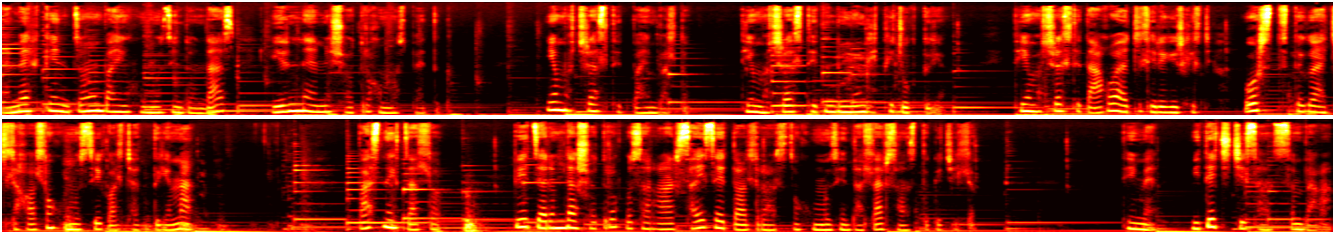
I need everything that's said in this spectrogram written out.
Америкийн 100 баян хүмүүсийн дундаас 98 шудраг хүмүүс байдаг. Ийм учраас тэд баян болдог. Тийм учраас тэдэнд мөнгө итгэж өгдөг юм. Тийм учраас тэд агуу ажил хэрэг эрхэлж өөрсдөлтөөгөө ажиллах олон хүмүүсийг олж чаддаг юм аа. Бас нэг залуу. Би заримдаа шудраг бус аргаар сая сая доллар олсон хүмүүсийн талаар сонсдог гэж хэлв. Тийм ээ. Мэдээч чи сонссон байгаа.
